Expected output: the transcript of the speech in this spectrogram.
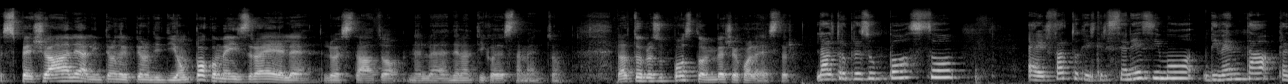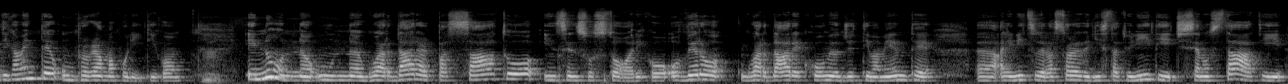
speciale all'interno del piano di Dio, un po' come Israele lo è stato nel, nell'Antico Testamento. L'altro presupposto invece qual è Esther? L'altro presupposto è il fatto che il cristianesimo diventa praticamente un programma politico. Mm e non un guardare al passato in senso storico, ovvero guardare come oggettivamente eh, all'inizio della storia degli Stati Uniti ci siano stati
